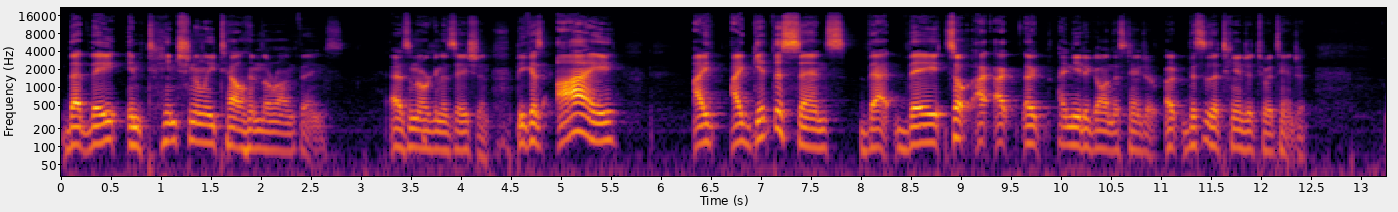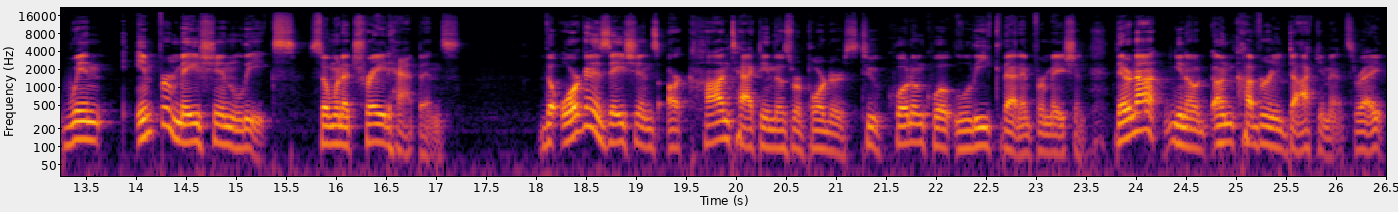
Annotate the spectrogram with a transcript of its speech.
that they intentionally tell him the wrong things as an organization. Because I. I, I get the sense that they so I, I, I need to go on this tangent. Uh, this is a tangent to a tangent. When information leaks, so when a trade happens, the organizations are contacting those reporters to quote unquote leak that information. They're not, you know, uncovering documents, right?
